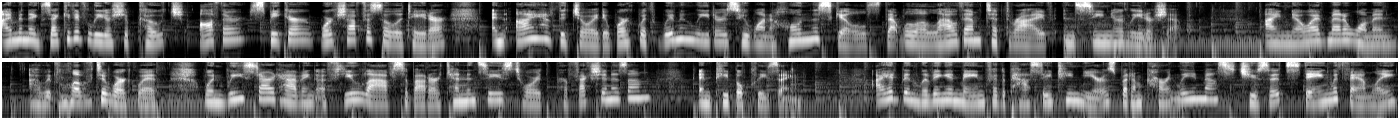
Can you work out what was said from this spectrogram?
I'm an executive leadership coach, author, speaker, workshop facilitator, and I have the joy to work with women leaders who want to hone the skills that will allow them to thrive in senior leadership. I know I've met a woman I would love to work with when we start having a few laughs about our tendencies toward perfectionism and people pleasing. I had been living in Maine for the past 18 years, but I'm currently in Massachusetts, staying with family,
